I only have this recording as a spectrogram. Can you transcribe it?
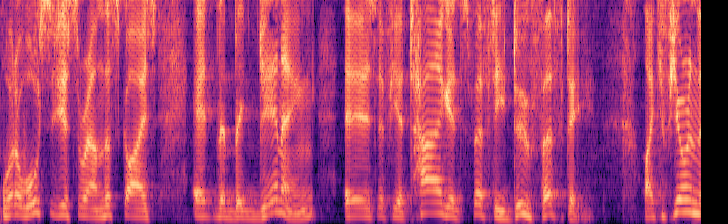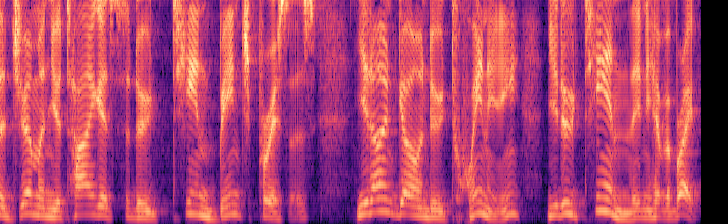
what I will suggest around this, guys, at the beginning is if your target's 50, do 50. Like if you're in the gym and your target's to do 10 bench presses, you don't go and do 20, you do 10, then you have a break.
